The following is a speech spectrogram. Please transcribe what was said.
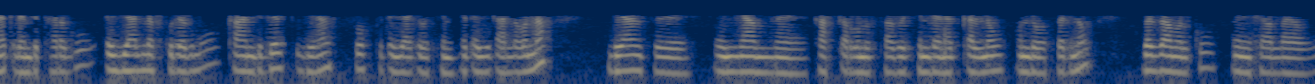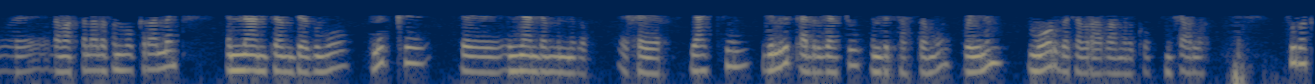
ነቅል እንድታደርጉ እያለፍኩ ደግሞ ከአንድ ገጽ ቢያንስ ሶስት ጥያቄዎችን እጠይቃለሁና ቢያንስ እኛም ካስቀሩን ኡስታዞች እንደነቀል ነው እንደወሰድ ነው በዛ መልኩ ያው ለማስተላለፍ እንሞክራለን። እናንተም ደግሞ ልክ እኛ እንደምንለው خير ያችን ግልብጥ አድርጋችሁ እንድታሰሙን ወይንም more በተብራራ መልኩ ኢንሻአላህ سورة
